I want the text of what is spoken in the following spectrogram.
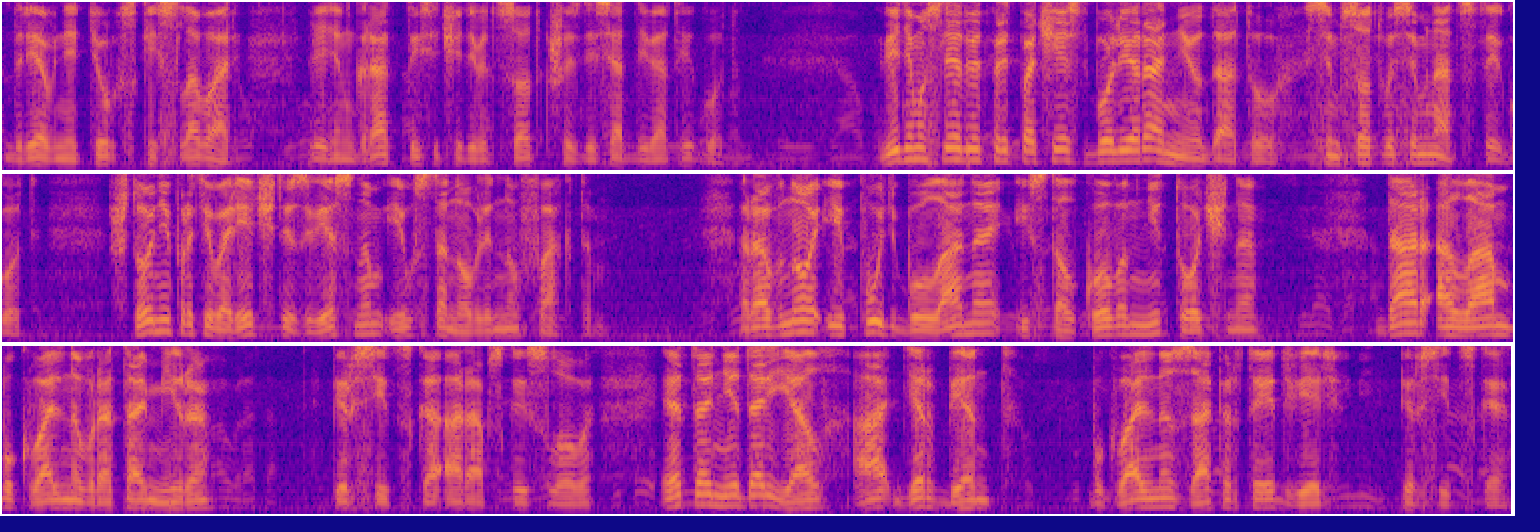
древний тюркский словарь, Ленинград, 1969 год. Видимо, следует предпочесть более раннюю дату, 718 год, что не противоречит известным и установленным фактам равно и путь Булана истолкован неточно. Дар-Алам буквально врата мира, персидско-арабское слово. Это не Дарьял, а Дербент, буквально запертая дверь, персидская.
